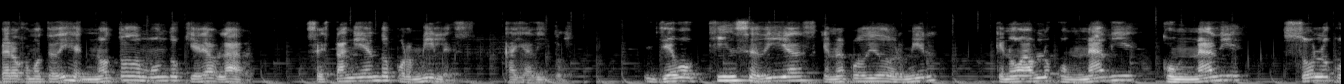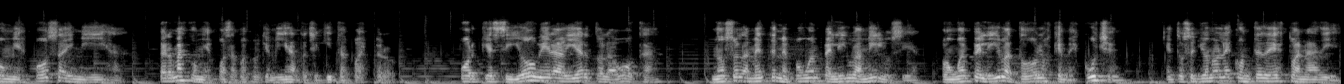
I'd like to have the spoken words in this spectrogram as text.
Pero como te dije, no todo mundo quiere hablar. Se están yendo por miles, calladitos. Llevo 15 días que no he podido dormir, que no hablo con nadie, con nadie, solo con mi esposa y mi hija. Pero más con mi esposa, pues porque mi hija está chiquita, pues, pero... Porque si yo hubiera abierto la boca, no solamente me pongo en peligro a mí, Lucía, pongo en peligro a todos los que me escuchen. Entonces yo no le conté de esto a nadie,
